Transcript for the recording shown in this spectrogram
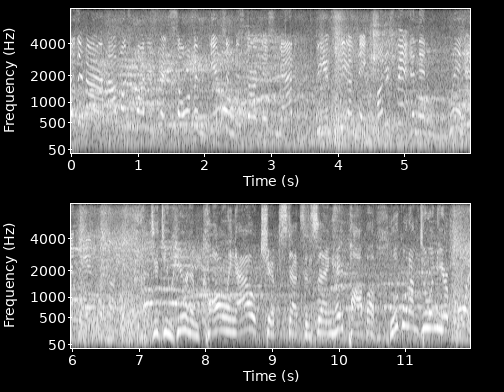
Doesn't matter how much punishment Sullivan gives him to start this match. We have to see him take punishment and then win at the end of the night. Did you hear him calling out Chip Stetson saying, hey, Papa, look what I'm doing to your boy?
